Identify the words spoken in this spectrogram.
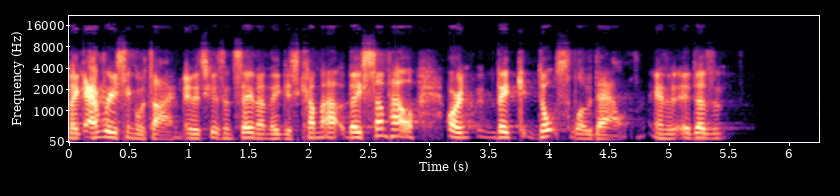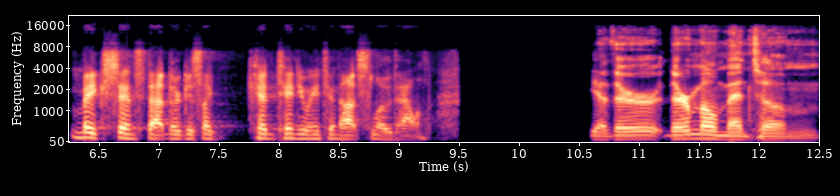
like every single time. And it's just insane that they just come out. They somehow or they don't slow down, and it doesn't make sense that they're just like continuing to not slow down. Yeah, their their momentum.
